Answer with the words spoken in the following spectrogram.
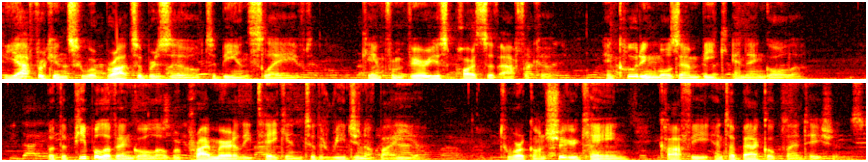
The Africans who were brought to Brazil to be enslaved came from various parts of Africa, including Mozambique and Angola. But the people of Angola were primarily taken to the region of Bahia to work on sugarcane, coffee, and tobacco plantations.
